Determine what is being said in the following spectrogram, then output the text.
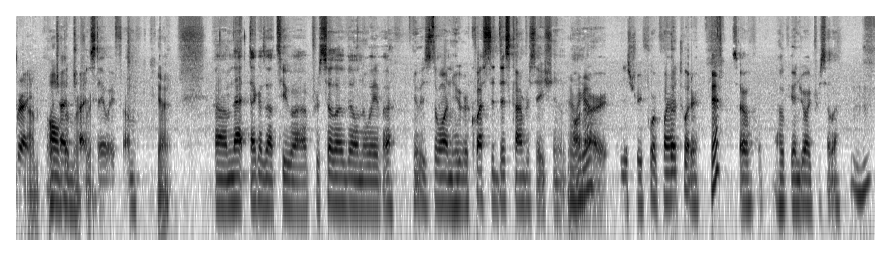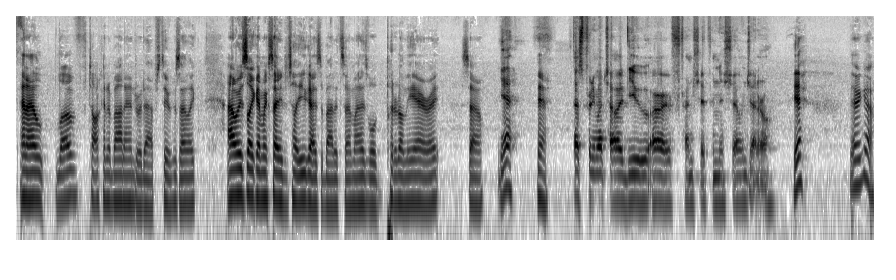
Right. Um, Which all of I them are try free. to stay away from. yeah. Um, that that goes out to uh, Priscilla Villanueva, who is the one who requested this conversation There on our Industry 4.0 Twitter. Yeah. So I hope you enjoyed Priscilla. hmm And I love talking about Android apps too, because I like, I always like, I'm excited to tell you guys about it, so I might as well put it on the air, right? So Yeah. Yeah. That's pretty much how I view our friendship in this show in general. Yeah. There you go.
